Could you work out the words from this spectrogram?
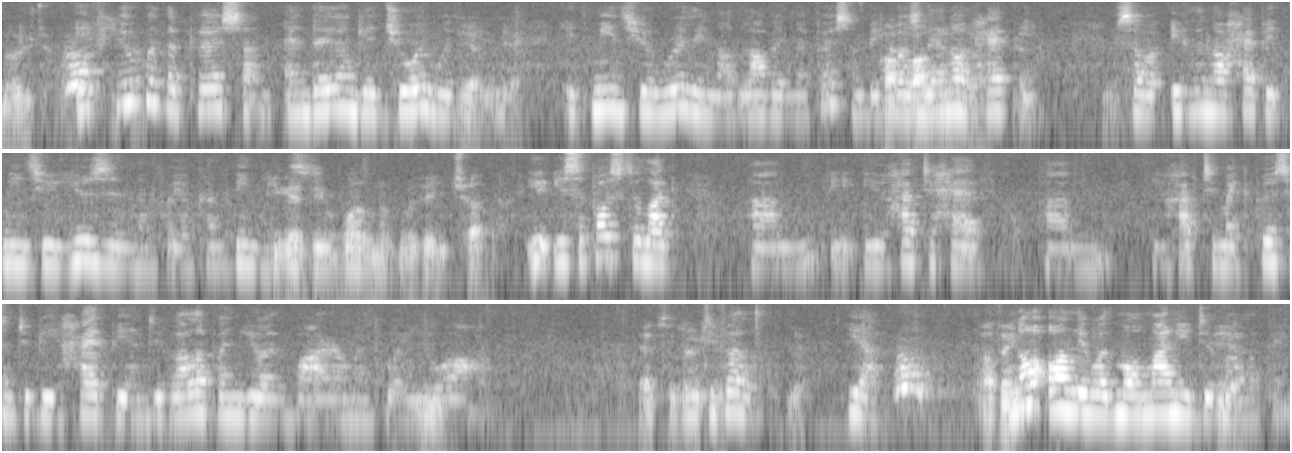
Motivate. if you with a person and they don't get joy with Yeah, you, yeah. It means you're really not loving the person because oh, they're not no, happy. yeah. So if they're not happy, it means you're using them for your convenience. You got to be one with each other. you, you're supposed to like um, you have to have um, you have to make a person to be happy and develop in your environment where you Mm. are Absolutely. develop Yeah. yeah I think not only with more money developing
